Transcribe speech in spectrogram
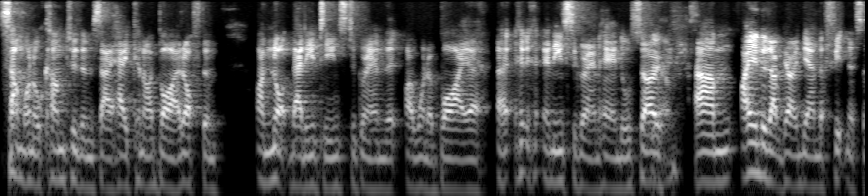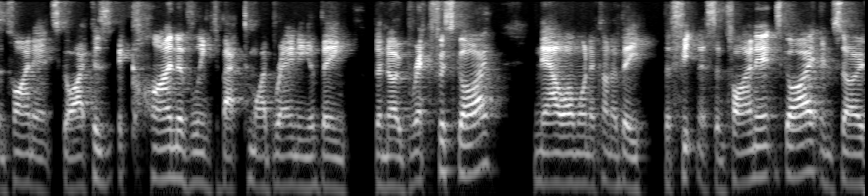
someone will come to them and say, Hey, can I buy it off them? I'm not that into Instagram that I want to buy a, a an Instagram handle. So um, I ended up going down the fitness and finance guy because it kind of linked back to my branding of being the no breakfast guy. Now I want to kind of be the fitness and finance guy. And so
